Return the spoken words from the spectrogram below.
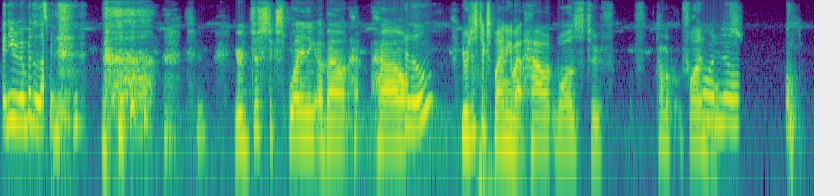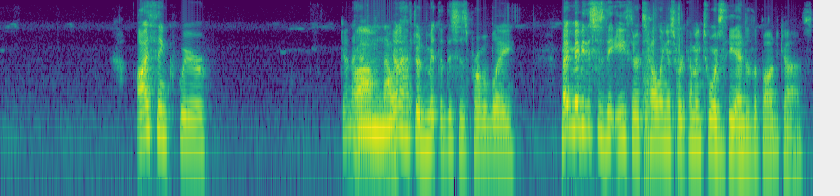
Can you remember the last bit? You're just explaining about how Hello? you were just explaining about how it was to f- f- come ac- find Oh, books. no. I think we're gonna have, Um, now gonna have to admit that this is probably maybe this is the ether telling us we're coming towards the end of the podcast.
